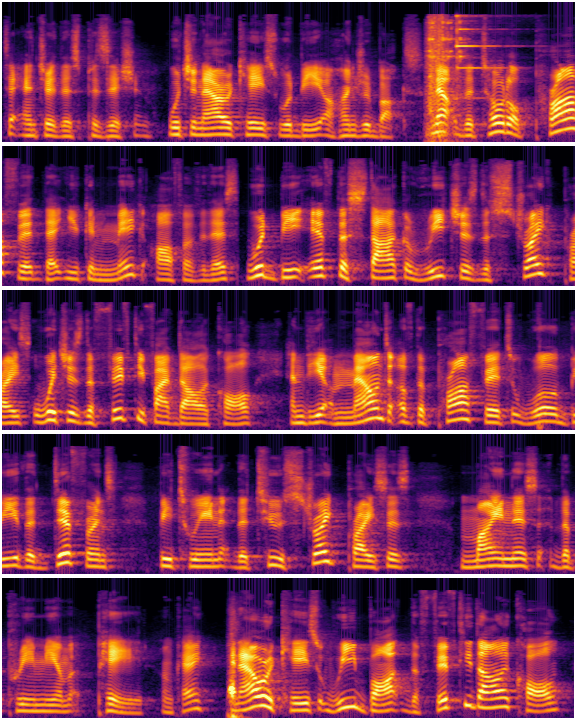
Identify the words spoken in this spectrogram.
to enter this position, which in our case would be 100 bucks. Now, the total profit that you can make off of this would be if the stock reaches the strike price, which is the $55 call, and the amount of the profit will be the difference between the two strike prices minus the premium paid, okay? In our case, we bought the $50 call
